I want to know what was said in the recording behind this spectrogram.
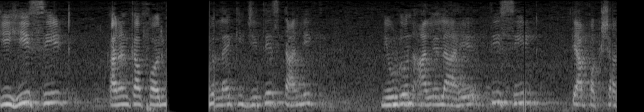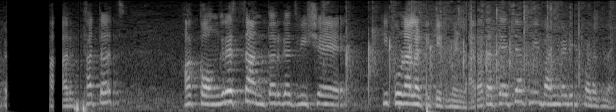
की ही सीट कारण का फॉर्म्युला की जिथे स्थानिक निवडून आलेला आहे ती सीट त्या पक्षाकडे अर्थातच हा काँग्रेसचा अंतर्गत विषय की कुणाला तिकीट मिळणार? आता त्याच्यात मी भानगडीत पडत नाही.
